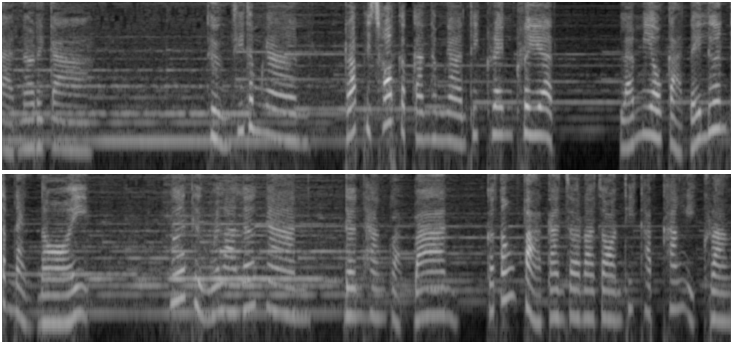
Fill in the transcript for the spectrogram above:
8 นาฬิกา ถึงที่ทำงานรับผิดชอบกับการทำงานที่เคร่งเครียด และมีโอกาสได้เลื่อนตำแหน่งน้อย เมื่อถึงเวลาเลิกงาน เดินทางกลับบ้าน ก็ต้องฝ่าการจราจรที่คับข้างอีกครั้ง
